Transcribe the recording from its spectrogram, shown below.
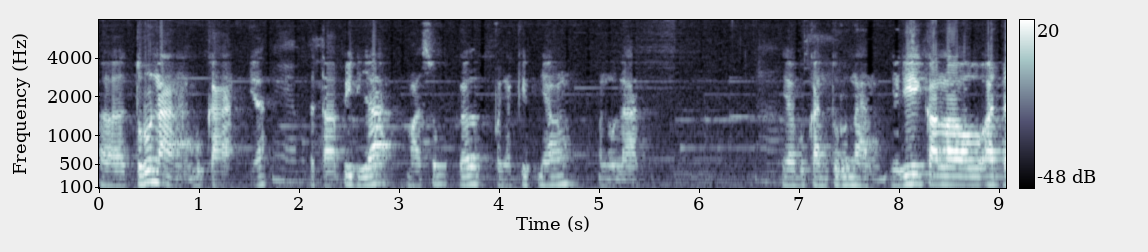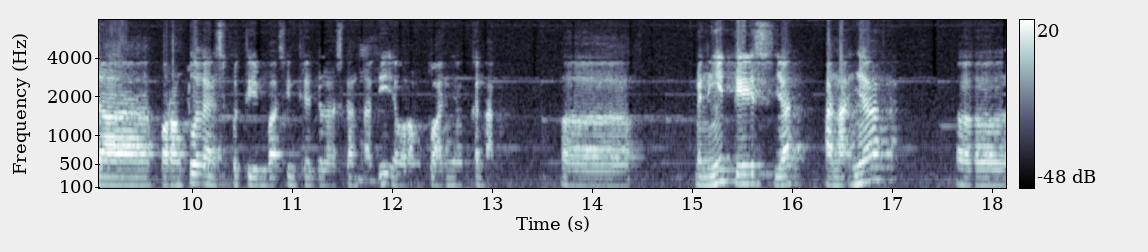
uh, turunan bukan ya, ya bukan. tetapi dia masuk ke penyakit yang menular hmm. ya bukan turunan jadi kalau ada orang tua yang seperti Mbak Cynthia jelaskan hmm. tadi ya orang tuanya kena uh, meningitis ya anaknya uh,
